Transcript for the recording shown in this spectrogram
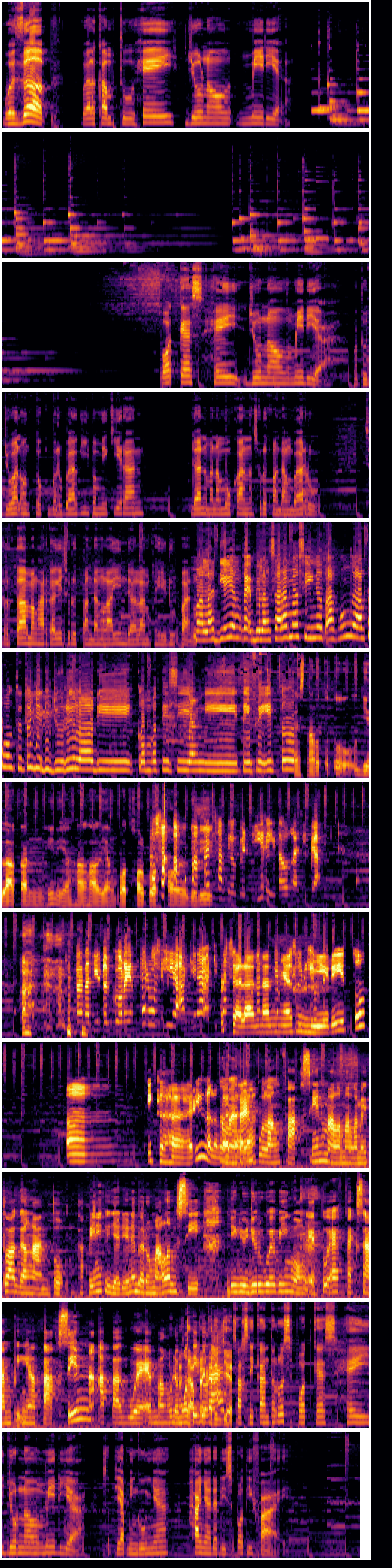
What's up? Welcome to Hey Journal Media. Podcast Hey Journal Media bertujuan untuk berbagi pemikiran dan menemukan sudut pandang baru serta menghargai sudut pandang lain dalam kehidupan. Malah dia yang kayak bilang Sarah masih ingat aku nggak? Aku waktu itu jadi juri loh di kompetisi yang di TV itu. Fans Naruto tuh gilakan ini ya hal-hal yang plot hole plot hole. Aku Jadi makan sambil berdiri tahu gak sih kak? Ah. Karena ditegurin terus iya akhirnya kita perjalanannya sendiri itu eh, tiga hari kalau nggak Kemarin salah. pulang vaksin malam-malam itu agak ngantuk, tapi ini kejadiannya baru malam sih. Jadi jujur gue bingung, Oke. itu efek sampingnya vaksin apa gue emang udah mau Capek tidur kerja. aja? Saksikan terus podcast Hey Journal Media setiap minggunya hanya ada di Spotify.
